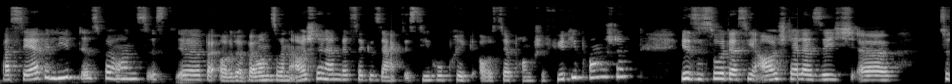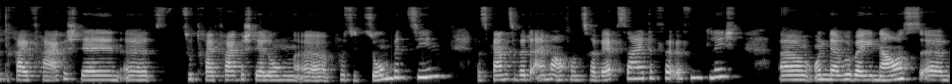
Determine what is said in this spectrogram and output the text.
was sehr beliebt ist bei uns ist äh, bei, oder bei unseren Ausstellern besser gesagt ist die Rubrik aus der Branche für die Branche. Hier ist es so, dass die Aussteller sich äh, zu drei Fragestellen, äh, zu drei Fragestellungen äh, Position beziehen. Das Ganze wird einmal auf unserer Webseite veröffentlicht äh, und darüber hinaus äh,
